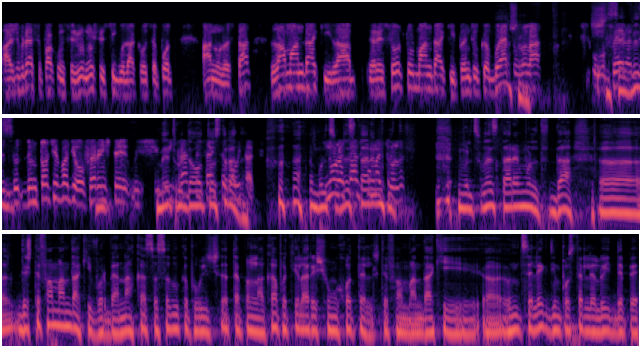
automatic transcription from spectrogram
aș vrea să fac un sejur, nu știu sigur dacă o să pot anul ăsta, la Mandachi, la resortul Mandachi, pentru că băiatul Așa. ăla Și oferă, să vezi- d- din tot ce văd eu, oferă niște... Și Metru de uitați pe site să vă autostradă. uitați. Nu Mulțumesc lăsați tare cu metrul. mult. Mulțumesc tare mult, da. Uh, De Ștefan Mandachi vorbea, n-a ca să se ducă publicitatea până la capăt, el are și un hotel, Ștefan Mandachi. uh, Înțeleg din postările lui de pe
